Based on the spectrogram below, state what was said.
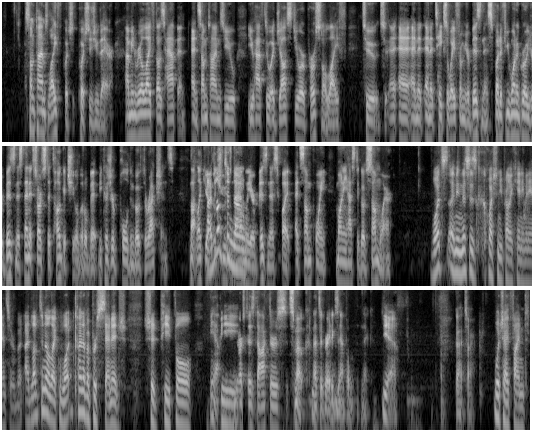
sometimes life push, pushes you there i mean real life does happen and sometimes you you have to adjust your personal life to, to and, and it and it takes away from your business. But if you want to grow your business, then it starts to tug at you a little bit because you're pulled in both directions. Not like you have I'd to choose to family or business, but at some point, money has to go somewhere. What's I mean, this is a question you probably can't even answer, but I'd love to know like what kind of a percentage should people yeah be nurses, doctors smoke. That's a great example, Nick. Yeah. Go ahead. Sorry. Which I find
